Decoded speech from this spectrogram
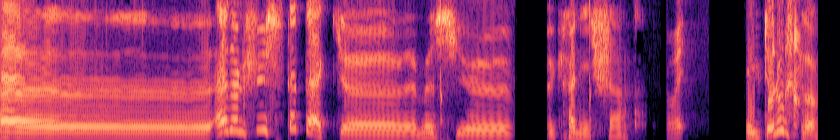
Euh... Adolphus t'attaque, euh, monsieur Kranich. Oui. Et il te loupe.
